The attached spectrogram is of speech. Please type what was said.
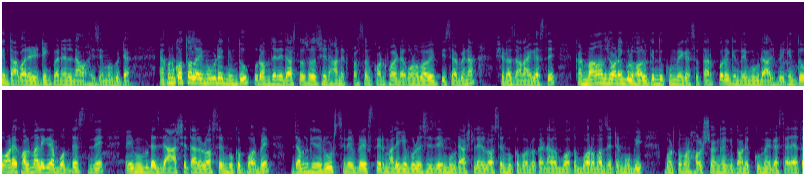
কিন্তু আবার এডিটিং প্যানেল নেওয়া হয়েছে মুভিটা এখন কত হলো এই মুভিটা কিন্তু রমজানি আসতে চলে সেটা হান্ড্রেড পার্সেন্ট কনফার্ম এটা কোনোভাবেই পিছাবে না, সেটা জানা গেছে। কারণ বাংলাদেশে অনেকগুলো হল কিন্তু কমে গেছে তারপরে কিন্তু এই মুভিটা আসবে। কিন্তু অনেক হল মালিকরা বলতেছে যে, এই মুভিটা যদি আসে তাহলে লসের মুখে পড়বে। যেমন কিন্তু রুট সিনেপ্লেক্সের মালিকে বলেছে যে, এই মুভিটা আসলে লসের মুখে পড়বে, কারণ বড় বড় বাজেটের মুভি বর্তমান হল সংখ্যা কিন্তু অনেক কমে গেছে, আর এত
